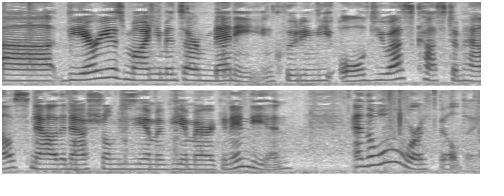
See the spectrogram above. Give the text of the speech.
Uh, the area's monuments are many, including the old U.S. Custom House, now the National Museum of the American Indian, and the Woolworth Building.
